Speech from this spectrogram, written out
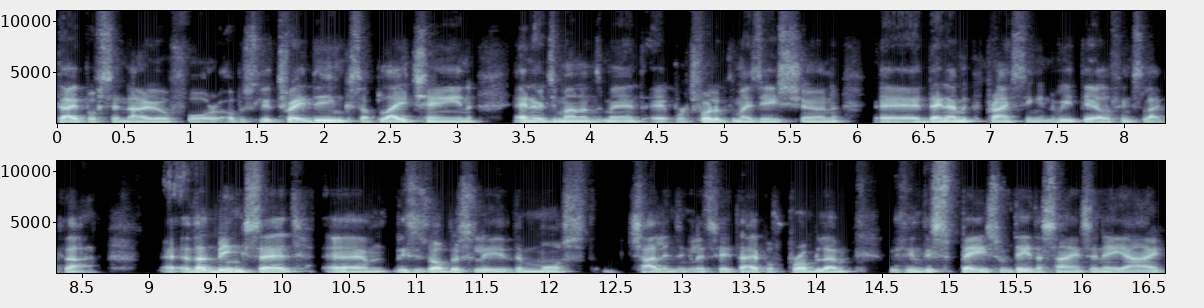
type of scenario for obviously trading, supply chain, energy management, uh, portfolio optimization, uh, dynamic pricing in retail, things like that. Uh, that being said, um, this is obviously the most challenging, let's say, type of problem within the space of data science and AI. I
